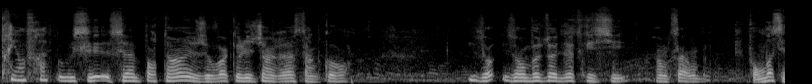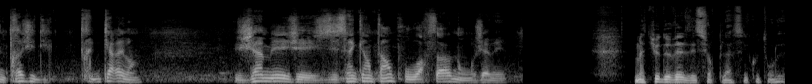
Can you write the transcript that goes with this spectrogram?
triomphera. Oui, c'est important et je vois que les gens restent encore. Ils ont, ils ont besoin d'être ici, ensemble. Pour moi, c'est une tragédie, carrément. Jamais, j'ai 50 ans pour voir ça, non, jamais. Mathieu Devez est sur place, écoutons-le.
